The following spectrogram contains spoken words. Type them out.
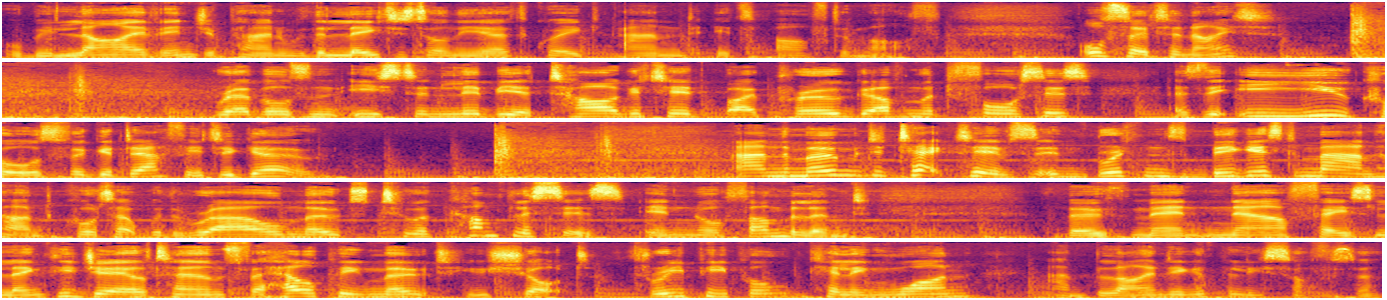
We'll be live in Japan with the latest on the earthquake and its aftermath. Also tonight, rebels in eastern Libya targeted by pro-government forces as the EU calls for Gaddafi to go. And the moment detectives in Britain's biggest manhunt caught up with Raoul Moat's two accomplices in Northumberland. Both men now face lengthy jail terms for helping Moat, who shot three people, killing one and blinding a police officer.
